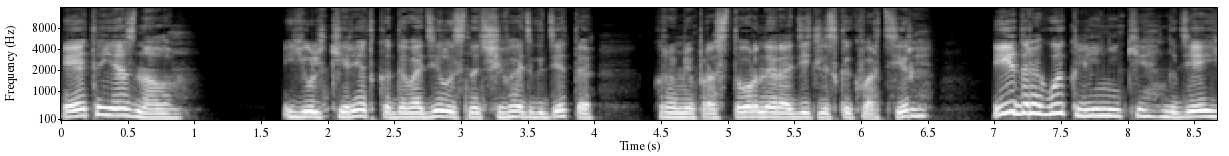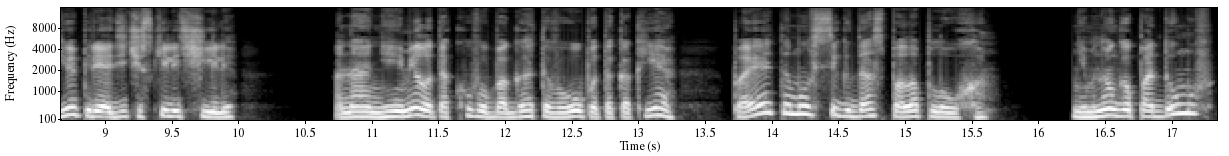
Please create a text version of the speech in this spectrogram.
Это я знала. Юльке редко доводилось ночевать где-то, кроме просторной родительской квартиры и дорогой клиники, где ее периодически лечили. Она не имела такого богатого опыта, как я, поэтому всегда спала плохо. Немного подумав,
